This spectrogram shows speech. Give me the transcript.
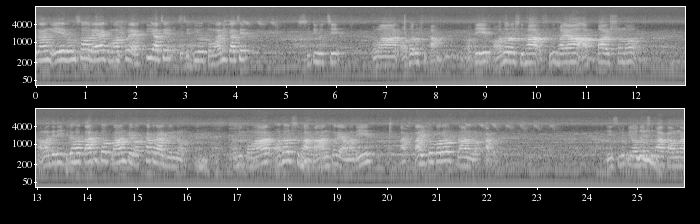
সুতরাং এর ঔষধ একমাত্র একটি আছে, সেটিও তোমারই কাছে। সেটি হচ্ছে তোমার অধর সুধা। অতএব অধর সুধা, সুধয়া আপ্যাসন আমাদের এই বিরহ তাপিত প্রাণকে রক্ষা করার জন্য। তুমি তোমার অধর সুধা দান করে আমাদের আপ্যায়িত করো, প্রাণ রক্ষা করো। এই শ্লোকে অধর সুধা কামনা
